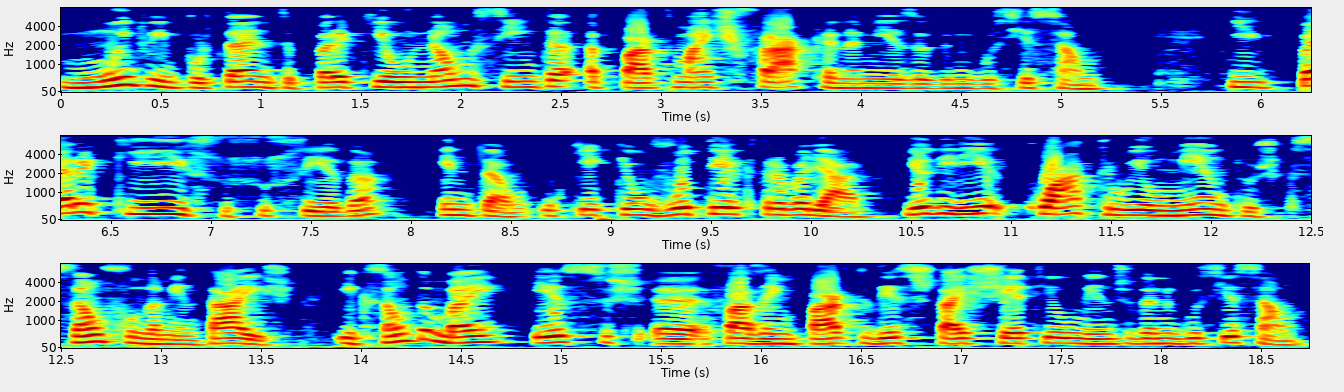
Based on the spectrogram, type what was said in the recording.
muito importante para que eu não me sinta a parte mais fraca na mesa de negociação. E para que isso suceda, então, o que é que eu vou ter que trabalhar? Eu diria quatro elementos que são fundamentais e que são também esses, uh, fazem parte desses tais sete elementos da negociação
